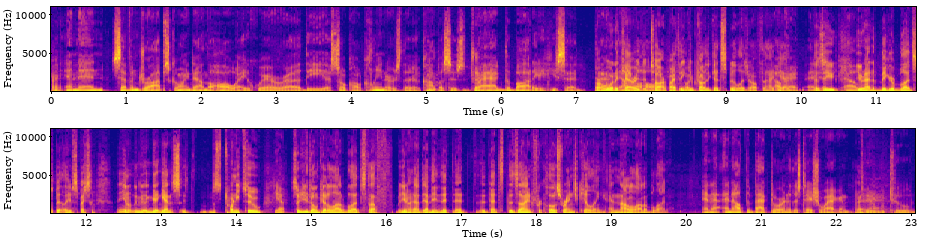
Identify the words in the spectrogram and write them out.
Right. and then seven drops going down the hallway where uh, the uh, so-called cleaners, the accomplices, dragged the body. He said, Or would have carried the, hall. tarp. I think Or you'd probably get spillage off that. Yeah, Okay. because And- you, uh, you had a bigger blood spill, especially you know again it was 22. Yeah. So you don't get a lot of blood stuff. You know, I mean that, that that's designed for close range killing and not a lot of blood. and and out the back door into the station wagon to Right. to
